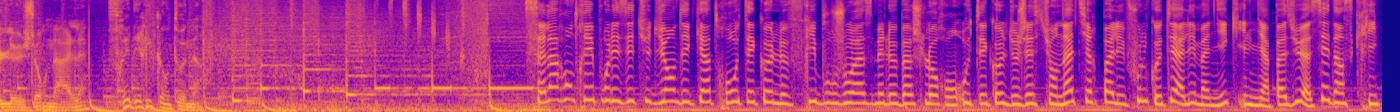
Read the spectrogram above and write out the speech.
Le journal Frédéric Antonin. C'est la rentrée pour les étudiants des quatre hautes écoles fribourgeoises, mais le bachelor en haute école de gestion n'attire pas les foules côté alémanique. Il n'y a pas eu assez d'inscrits.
